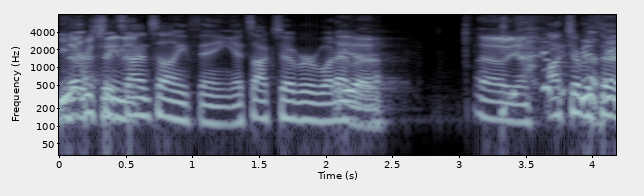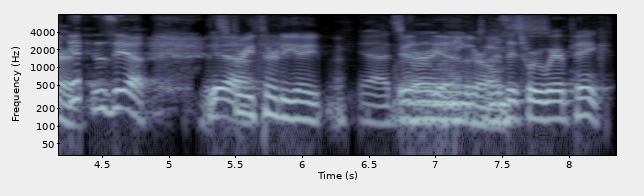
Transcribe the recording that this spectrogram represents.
Never the seen it. time telling thing. It's October whatever. Oh yeah, October third. Yes, yeah, it's yeah. three thirty-eight. Yeah, it's Yeah, very yeah, Mean the Girls. That's where we wear pink.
